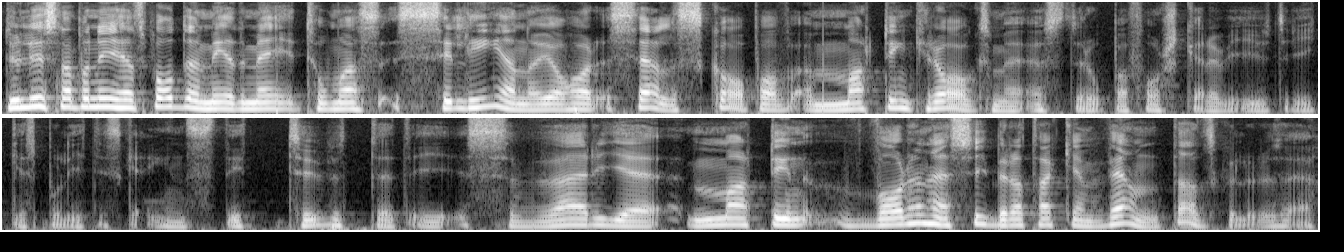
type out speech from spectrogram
Du lyssnar på Nyhetspodden med mig Thomas Selén och jag har sällskap av Martin Krag som är Östeuropaforskare vid Utrikespolitiska institutet i Sverige. Martin, var den här cyberattacken väntad skulle du säga?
